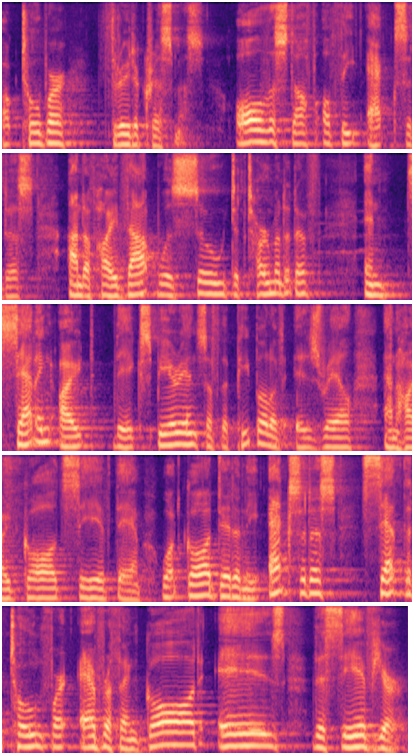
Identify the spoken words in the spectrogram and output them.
October through to Christmas. all the stuff of the Exodus and of how that was so determinative in setting out the experience of the people of Israel and how God saved them. What God did in the Exodus set the tone for everything. God is the Savior.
